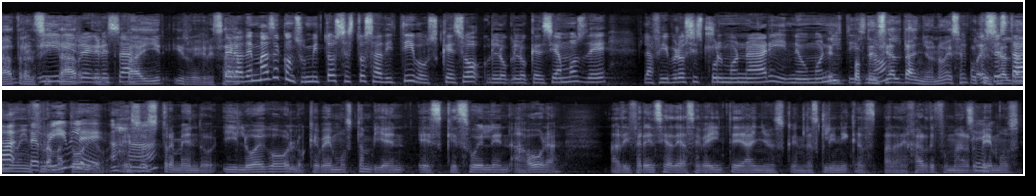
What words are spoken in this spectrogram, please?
va a transitar, va a ir y regresar. Pero además de consumir todos estos aditivos, que eso, lo, lo que decíamos de la fibrosis pulmonar y neumonitis. El potencial daño, ¿no? Ese potencial daño inflamatorio. Eso es tremendo. Y luego lo que vemos también es que suelen ahora, a diferencia de hace 20 años que en las clínicas para dejar de fumar vemos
